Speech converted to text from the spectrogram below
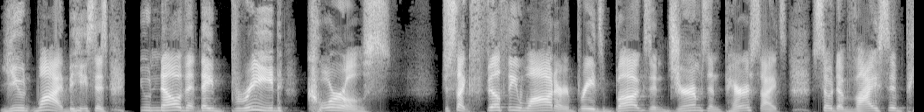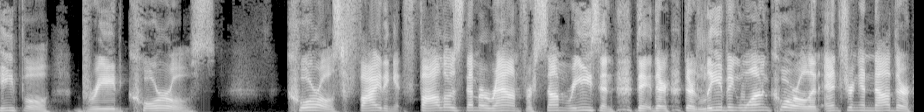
You why? But he says, you know that they breed quarrels. Just like filthy water breeds bugs and germs and parasites, so divisive people breed quarrels. Quarrels, fighting, it follows them around for some reason. They, they're, they're leaving one quarrel and entering another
